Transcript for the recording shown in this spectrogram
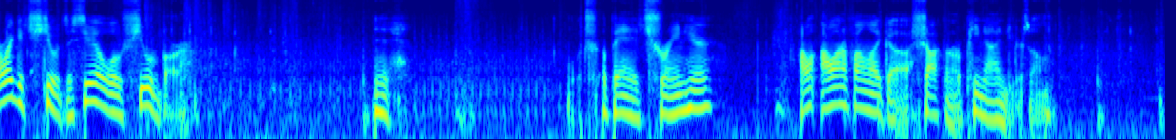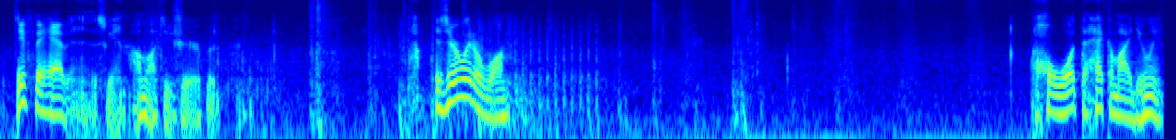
How do I get shields? I see a little shield bar. Tr abandoned train here. I, want to find like a shotgun or a P90 or something. If they have it in this game. I'm not too sure, but... Is there a way to run? Oh, what the heck am I doing?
